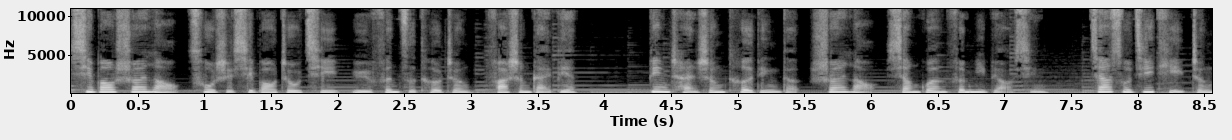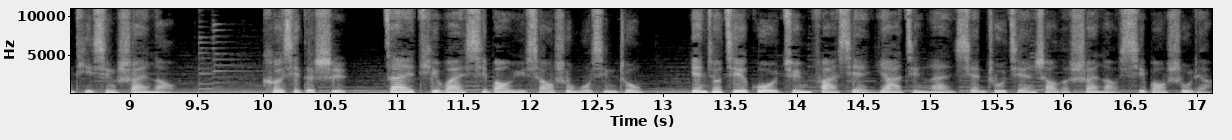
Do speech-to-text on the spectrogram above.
细胞衰老促使细胞周期与分子特征发生改变，并产生特定的衰老相关分泌表型，加速机体整体性衰老。可喜的是，在体外细胞与小鼠模型中，研究结果均发现亚精胺显著减少了衰老细胞数量。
